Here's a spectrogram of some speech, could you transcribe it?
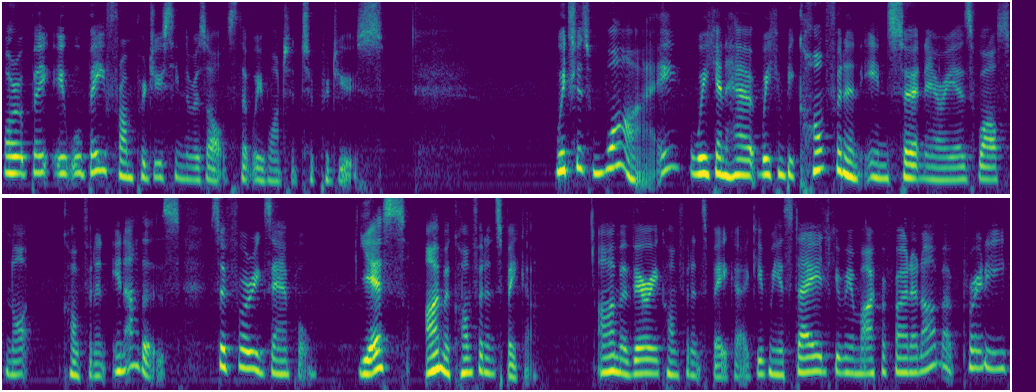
or it, be, it will be from producing the results that we wanted to produce. Which is why we can have we can be confident in certain areas whilst not confident in others. So, for example, yes, I'm a confident speaker. I'm a very confident speaker. Give me a stage, give me a microphone, and I'm a pretty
